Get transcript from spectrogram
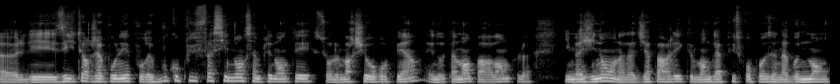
euh, les éditeurs japonais pourraient beaucoup plus facilement s'implémenter sur le marché européen, et notamment, par exemple, imaginons, on en a déjà parlé, que Manga Plus propose un abonnement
